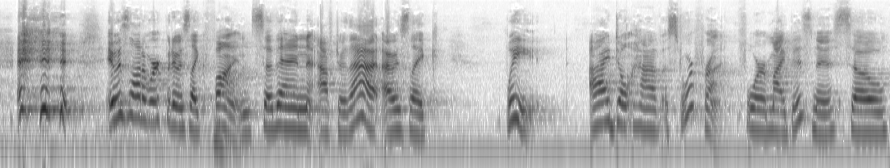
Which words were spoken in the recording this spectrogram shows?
it was a lot of work, but it was like fun. So then after that, I was like, wait, I don't have a storefront for my business. So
